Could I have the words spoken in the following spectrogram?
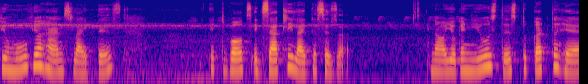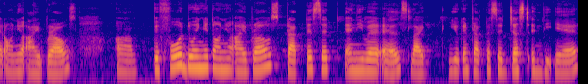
you move your hands like this it works exactly like a scissor. Now you can use this to cut the hair on your eyebrows. Uh, before doing it on your eyebrows practice it anywhere else like you can practice it just in the air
